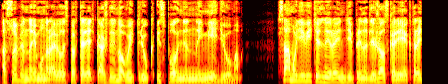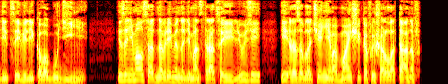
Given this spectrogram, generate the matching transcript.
Особенно ему нравилось повторять каждый новый трюк, исполненный медиумом. Сам удивительный Рэнди принадлежал скорее к традиции великого Гудини и занимался одновременно демонстрацией иллюзий и разоблачением обманщиков и шарлатанов,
